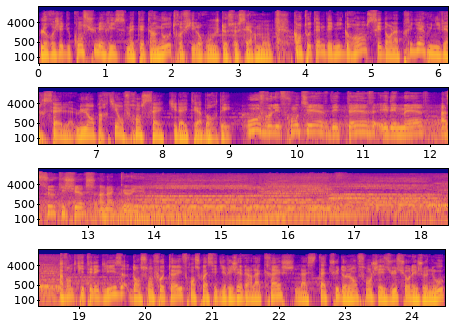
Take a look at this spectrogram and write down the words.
Le rejet du consumérisme était un autre fil rouge de ce sermon. Quant au thème des migrants, c'est dans la prière universelle, lu en partie en français, qu'il a été abordé. Ouvre les frontières des terres et des mers à ceux qui cherchent un accueil. Avant de quitter l'église, dans son fauteuil, François s'est dirigé vers la crèche, la statue de l'enfant Jésus sur les genoux.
